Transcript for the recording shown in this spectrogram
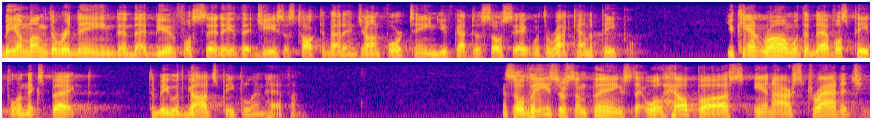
be among the redeemed in that beautiful city that Jesus talked about in John 14, you've got to associate with the right kind of people. You can't run with the devil's people and expect to be with God's people in heaven. And so these are some things that will help us in our strategy.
